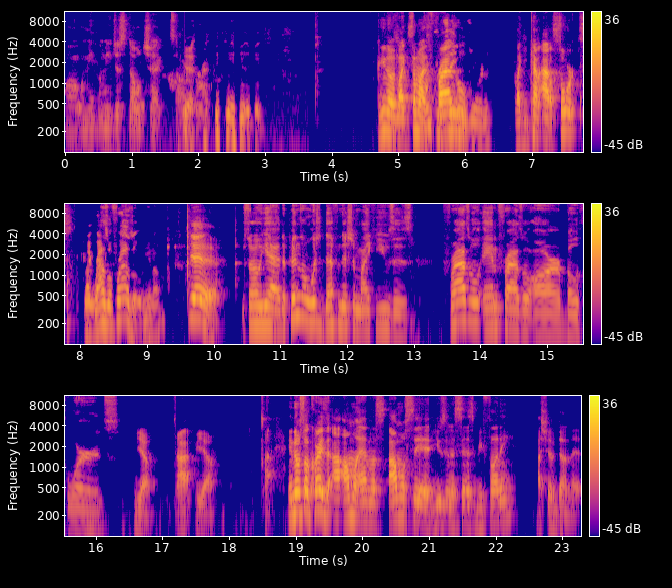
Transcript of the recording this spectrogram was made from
Well, let me let me just double check. So I'm Yeah. correct. You know, like somebody's I'm from Sydney, frazzled, Jordan. Like you kind of out of sorts. like razzle frazzle, you know. Yeah. So yeah, it depends on which definition Mike uses. Frazzle and frazzle are both words. Yeah. I, yeah. I, you know, what's so crazy. I almost, almost, I almost said using a sentence to be funny. I should have done that.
